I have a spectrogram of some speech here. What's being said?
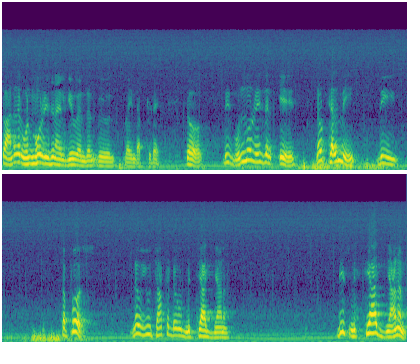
So another one more reason I will give and then we will wind up today. So this one more reason is now tell me, the, suppose, now you talk about Mithya Jnanam. This Mithya Jnanam,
